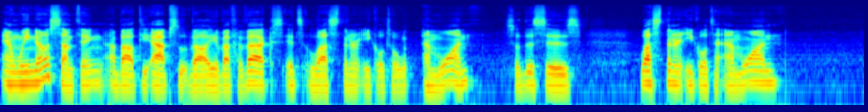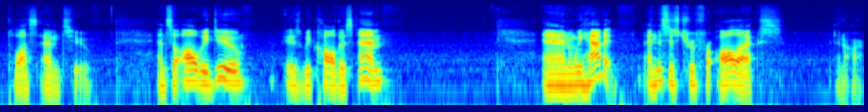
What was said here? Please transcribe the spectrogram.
And we know something about the absolute value of f of x. It's less than or equal to m1. So this is less than or equal to m1 plus m2. And so all we do is we call this m, and we have it. And this is true for all x in R.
